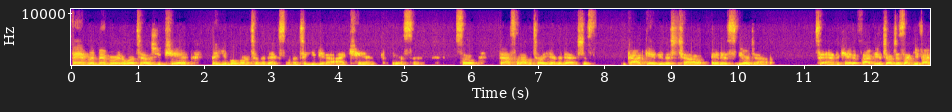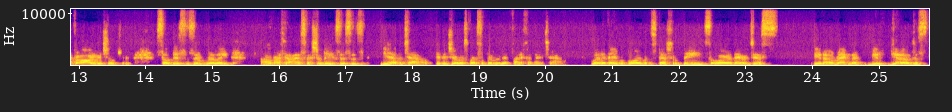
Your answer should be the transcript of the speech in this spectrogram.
family member or anyone tells you can't, then you move on to the next one until you get an I can answer. So that's what I would tell younger dads. Just God gave you this child and it's your job to advocate and fight for your child, just like you fight for all your children. So this isn't really, oh, my child has special needs. This is, you have a child. It is your responsibility to fight for that child. Whether they were born with special needs or they were just, you know, regular, you, you know, just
